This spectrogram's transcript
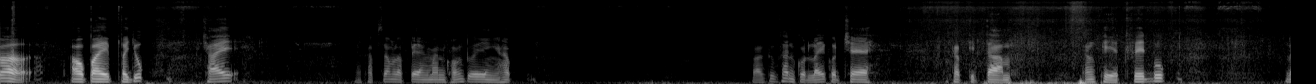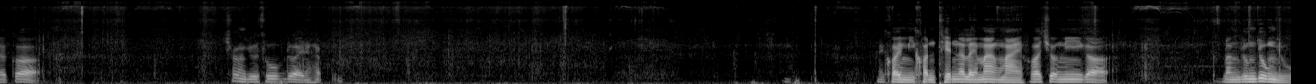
ก็เอาไปประยุกต์ใช้นะครับสำหรับแปลงมันของตัวเองนะครับ ฝากทุกท่านกดไลค์กดแชร์นะครับติดตามทั้งเพจ Facebook แล้วก็ช่อง YouTube ด้วยนะครับ ไม่ค่อยมีคอนเทนต์อะไรมากมาย เพราะช่วงนี้ก็กำลังยุ่งๆอยู่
